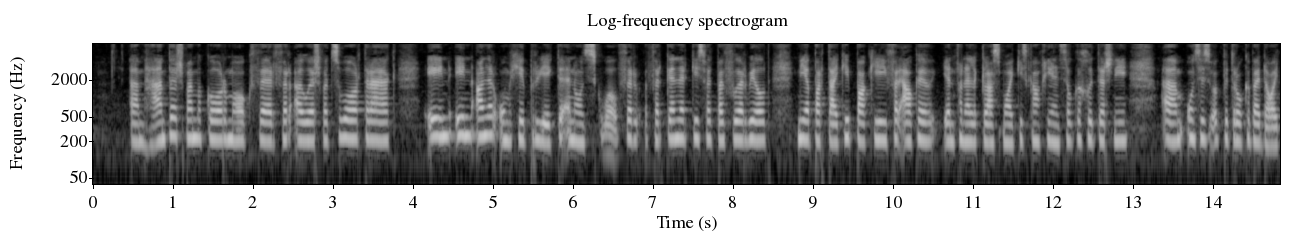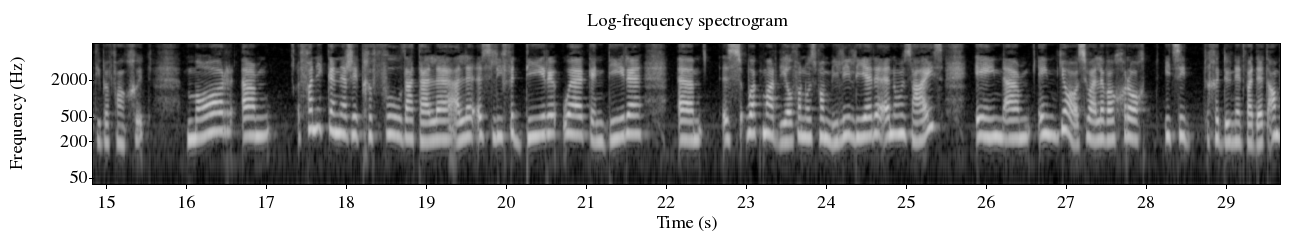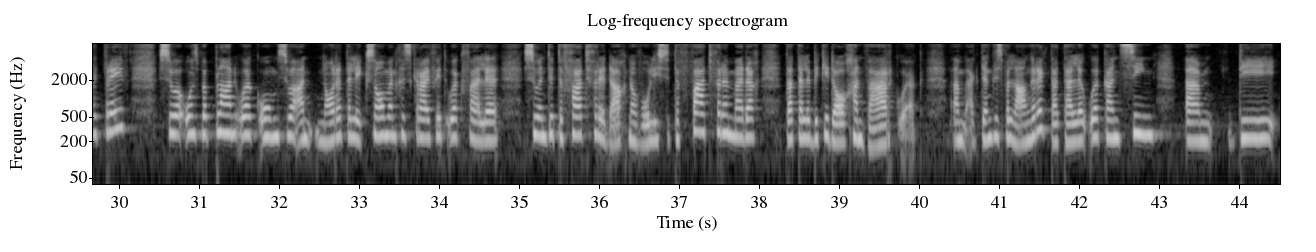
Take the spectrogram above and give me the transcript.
um hampers bymekaar maak vir vir ouers wat swaar trek en en ander omgee projekte in ons skool vir vir kindertjies wat byvoorbeeld nie 'n partytjie pakkie vir elke een van hulle klasmaatjies kan gee en sulke goeders nie. Um ons is ook betrokke by daai tipe van goed. Maar um van die kinders het gevoel dat hulle hulle is lief vir diere ook en diere ehm um, is ook maar deel van ons familielede in ons huis en ehm um, en ja, so hulle wou graag ietsie gedoen het wat dit aanbetref. So ons beplan ook om so aan nadat hulle eksamen geskryf het ook vir hulle so intoe te vat vir 'n dag na Wollies toe te vat vir 'n middag dat hulle bietjie daar gaan werk ook. Um ek dink dit is belangrik dat hulle ook kan sien um die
